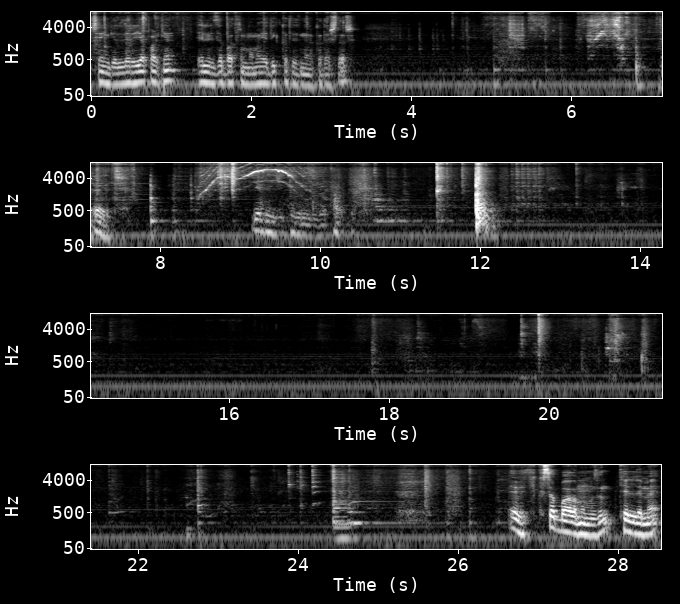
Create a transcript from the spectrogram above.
çengelleri yaparken elinize batırmamaya dikkat edin arkadaşlar. Evet. Yedinci telimizi de taktık. Evet, kısa bağlamamızın telleme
